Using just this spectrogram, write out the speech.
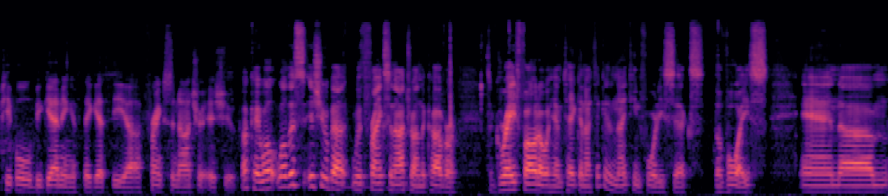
people will be getting if they get the uh, Frank Sinatra issue? Okay, well, well, this issue about with Frank Sinatra on the cover, it's a great photo of him taken, I think, in 1946, The Voice, and um,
